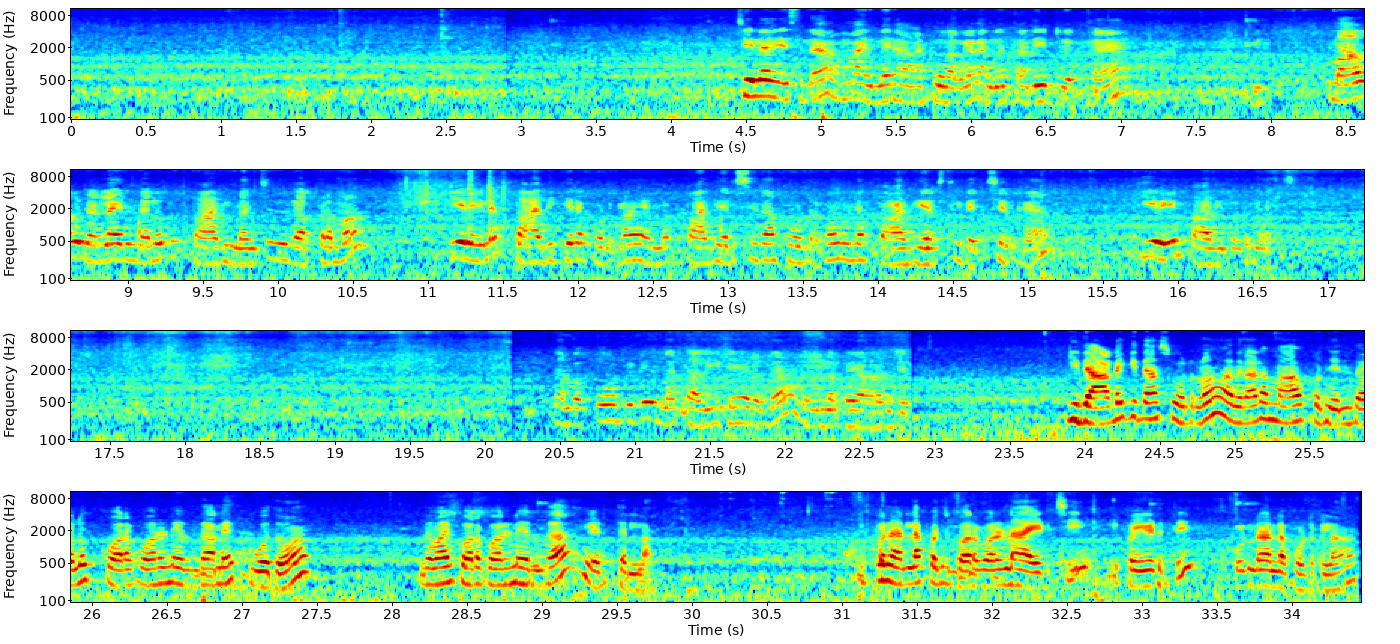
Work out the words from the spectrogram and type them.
சின்ன வயசில் அம்மா இதுமாரி ஆட்டுவாங்க. நல்லா தள்ளிட்டு மாவு நல்லா இந்த அளவுக்கு பாதி மஞ்சதுக்கு அப்புறமா கீரையில் பாதி கீரை போட்டுக்கலாம். எம்ம பாதி அரிசி தான் போட்டிருக்கோம். இல்லை பாதி அரிசி வச்சுருக்கேன். கீரையும் பாதி போட்டு மறைச்சி நம்ம போட்டுட்டு இது மாதிரி இருந்தால் அது உள்ளே போய் அரைஞ்சிடும் இது அடைக்கி தான் சொல்கிறோம் அதனால் மாவு கொஞ்சம் இந்த அளவுக்கு குறை குறைன்னு இருந்தாலே போதும். இந்த மாதிரி குறை குறைன்னு இருந்தால் எடுத்துடலாம். இப்போ நல்லா கொஞ்சம் குறை குறைன்னு ஆயிடுச்சு. இப்போ எடுத்து குண்டானில் போட்டுக்கலாம்.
